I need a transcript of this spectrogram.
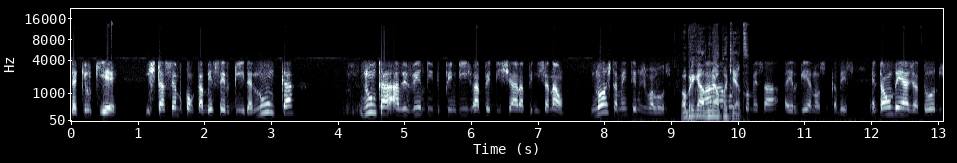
daquilo que é. E está sempre com a cabeça erguida. Nunca, nunca a viver de pendich, a pedichar, a pedichar. Não. Nós também temos valores. Obrigado, Vamos Manuel Paquete. começar a erguer a nossa cabeça. Então, bem-aja a todos.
